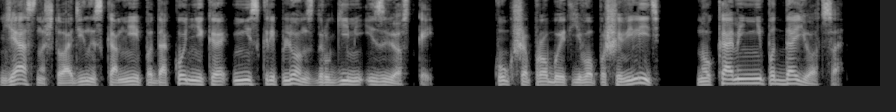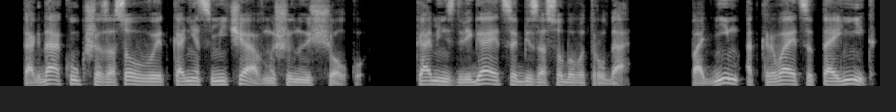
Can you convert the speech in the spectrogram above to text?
Ясно, что один из камней подоконника не скреплен с другими и звездкой. Кукша пробует его пошевелить, но камень не поддается. Тогда Кукша засовывает конец меча в мышиную щелку. Камень сдвигается без особого труда. Под ним открывается тайник,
